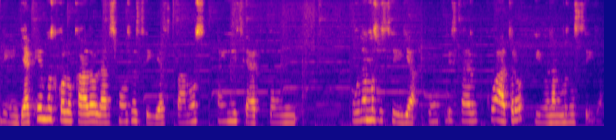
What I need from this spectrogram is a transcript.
Bien, ya que hemos colocado las mozasillas, vamos a iniciar con una mozasilla, un cristal 4 y una mozasilla.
